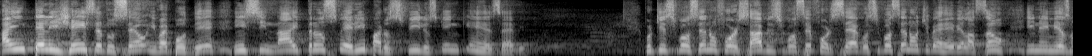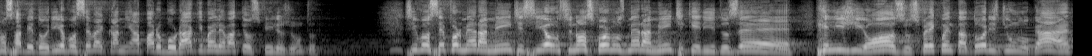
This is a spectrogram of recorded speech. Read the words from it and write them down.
a inteligência do céu e vai poder ensinar e transferir para os filhos. Quem, quem recebe? Porque se você não for sábio, se você for cego, se você não tiver revelação e nem mesmo sabedoria, você vai caminhar para o buraco e vai levar teus filhos junto. Se você for meramente, se eu, se nós formos meramente, queridos, é, religiosos, frequentadores de um lugar,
